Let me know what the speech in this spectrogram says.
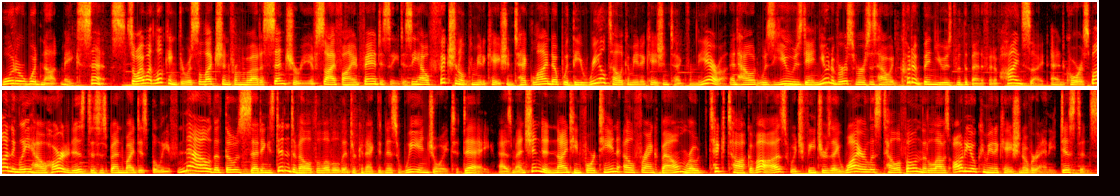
would or would not make sense. So I went looking through a selection from about a century of sci-fi and fantasy to see how fictional communication tech lined up with the real telecommunication communication tech from the era, and how it was used in universe versus how it could have been used with the benefit of hindsight, and correspondingly how hard it is to suspend my disbelief now that those settings didn't develop the level of interconnectedness we enjoy today. As mentioned, in 1914, L. Frank Baum wrote Tik-Tok of Oz, which features a wireless telephone that allows audio communication over any distance.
